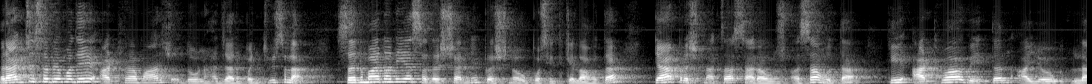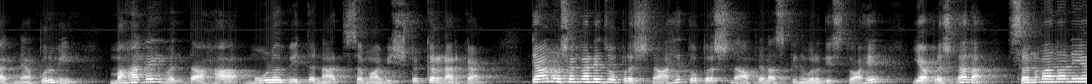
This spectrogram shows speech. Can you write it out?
राज्यसभेमध्ये अठरा मार्च दोन हजार पंचवीसला सन्माननीय सदस्यांनी प्रश्न उपस्थित केला होता. त्या प्रश्नाचा सारांश असा होता की आठवा वेतन आयोग लागण्यापूर्वी महागाई भत्ता हा मूळ वेतनात समाविष्ट करणार का? त्या अनुषंगाने जो प्रश्न आहे तो प्रश्न आपल्याला स्क्रीनवर दिसतो आहे. या प्रश्नाला सन्माननीय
